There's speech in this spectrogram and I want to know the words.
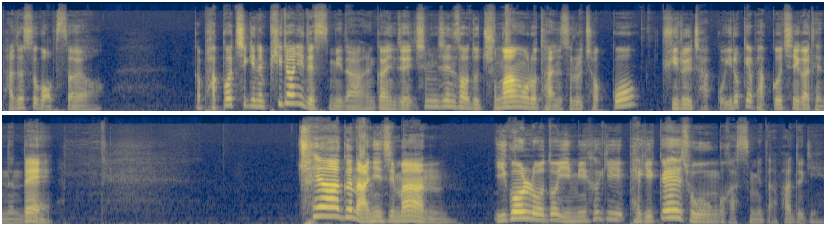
받을 수가 없어요. 그러니까 바꿔치기는 필연이 됐습니다. 그러니까 이제 심진서도 중앙으로 단수를 쳤고 귀를 잡고 이렇게 바꿔치기가 됐는데 최악은 아니지만 이걸로도 이미 흑이 백이 꽤 좋은 것 같습니다. 바둑이.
